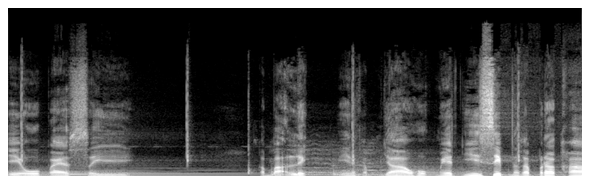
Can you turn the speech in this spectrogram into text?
JO 8 C กระบะเหล็กนี่นะครับยาว 6 เมตร 20 นะครับ ราคา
